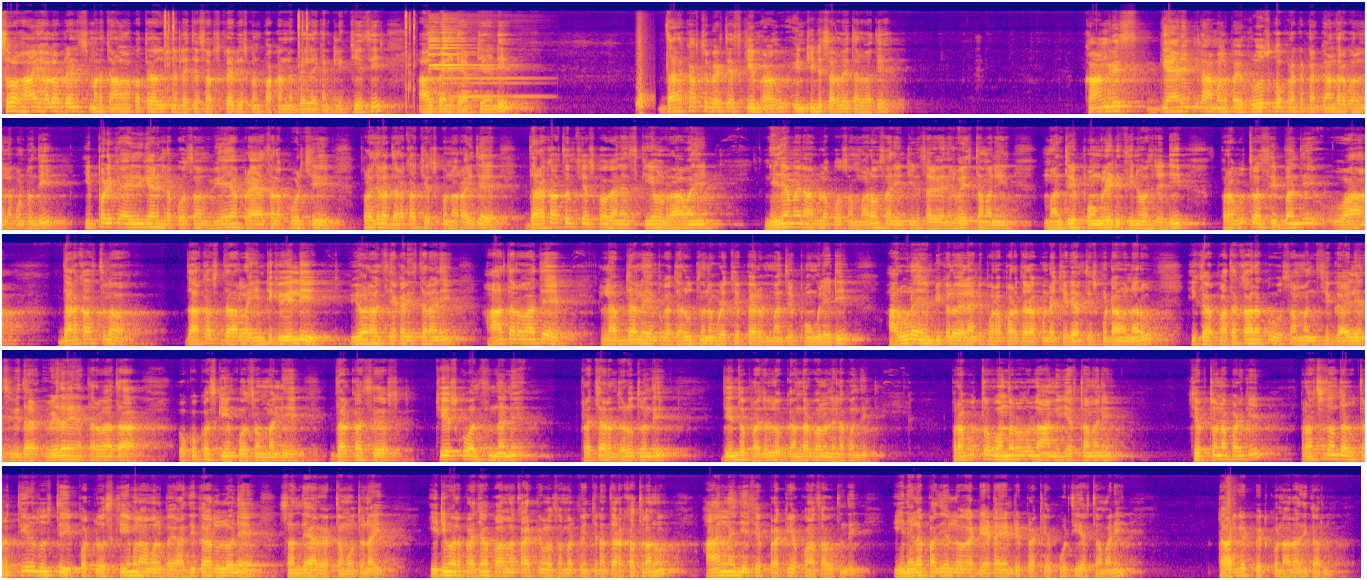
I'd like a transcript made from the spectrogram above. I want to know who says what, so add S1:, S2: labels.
S1: So hi hello friends. మన channel కొత్తగా చూసినట్లయితే సబ్స్క్రైబ్ చేసుకొని పక్కన బెల్ ఐకన్ క్లిక్ చేసి ఆల్ పైన ట్యాప్ చేయండి. దరఖాస్తు పెడితే స్కీమ్ రాదు. ఇంటింటి సర్వే తర్వాతే కాంగ్రెస్ గ్యారంటీల అమలుపై రోజుకో ప్రకటన గందరగోళం నెలకొంటుంది. ఇప్పటికే ఐదు గ్యారెంటీల కోసం వ్యయ ప్రయాసాల కూర్చి ప్రజలు దరఖాస్తు చేసుకున్నారు. అయితే దరఖాస్తులు చేసుకోగానే స్కీములు రావని నిజమైన అర్హుల కోసం మరోసారి ఇంటిని సర్వే నిర్వహిస్తామని మంత్రి పొంగులేటి శ్రీనివాసరెడ్డి ప్రభుత్వ సిబ్బంది వా దరఖాస్తుల దరఖాస్తుదారుల ఇంటికి వెళ్ళి వివరాలు సేకరిస్తారని ఆ తర్వాతే లబ్ధాల ఎంపిక జరుగుతుందని కూడా చెప్పారు మంత్రి పొంగులేటి. అరువుల ఎంపికలో ఎలాంటి పొరపాటు జరగకుండా చర్యలు తీసుకుంటామన్నారు. ఇక పథకాలకు సంబంధించి గైడ్లైన్స్ విద విడుదలైన తర్వాత ఒక్కొక్క స్కీమ్ కోసం మళ్ళీ దరఖాస్తు చేసుకోవాల్సిందని ప్రచారం జరుగుతుంది. దీంతో ప్రజల్లో గందరగోళం నెలకొంది. ప్రభుత్వం వంద రోజుల్లో హామీ చేస్తామని చెప్తున్నప్పటికీ ప్రస్తుతం జరుగుతున్న తీరు చూస్తే ఇప్పట్లో స్కీముల అమలుపై అధికారుల్లోనే సందేహాలు వ్యక్తమవుతున్నాయి. ఇటీవల ప్రజాపాలన కార్యక్రమంలో సమర్పించిన దరఖాస్తులను ఆన్లైన్ చేసే ప్రక్రియ కొనసాగుతుంది. ఈ నెల పదేళ్ళలోగా డేటా ఎంట్రీ ప్రక్రియ పూర్తి చేస్తామని టార్గెట్ పెట్టుకున్నారు అధికారులు.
